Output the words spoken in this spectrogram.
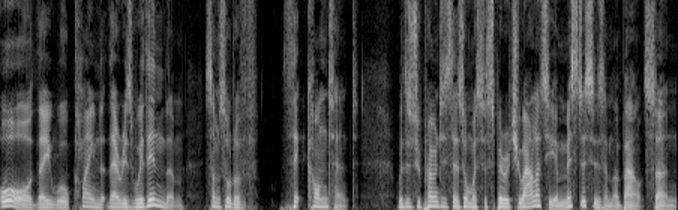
or they will claim that there is within them some sort of thick content, with the suprematist, there's almost a spirituality, a mysticism about certain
